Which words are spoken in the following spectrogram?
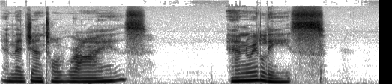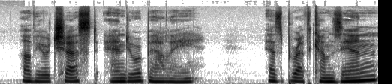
And the gentle rise and release of your chest and your belly as breath comes in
